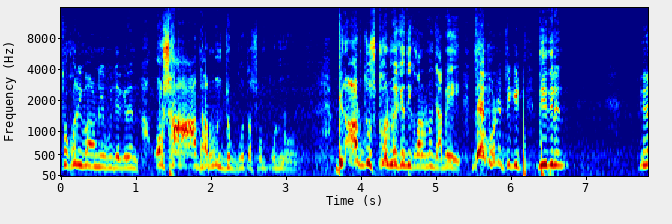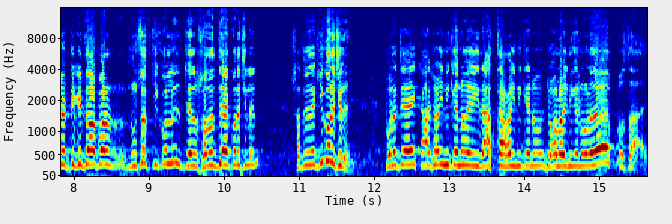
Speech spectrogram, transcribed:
তখনই মাননীয় বুঝে গেলেন অসাধারণ যোগ্যতা সম্পন্ন। বিরাট দুষ্কর্ম একে দিয়ে করানো যাবে। দে ভোটের টিকিট দিয়ে দিলেন। ভোটের টিকিট দেওয়ার পর নুসরাত কী করলেন? যে সদস্যরা করেছিলেন। সদস্যরা কী করেছিলেন? বলেছে এই কাজ হয়নি কেন? এই রাস্তা হয়নি কেন? জল হয়নি কেন? বলে "এ, পোষায়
